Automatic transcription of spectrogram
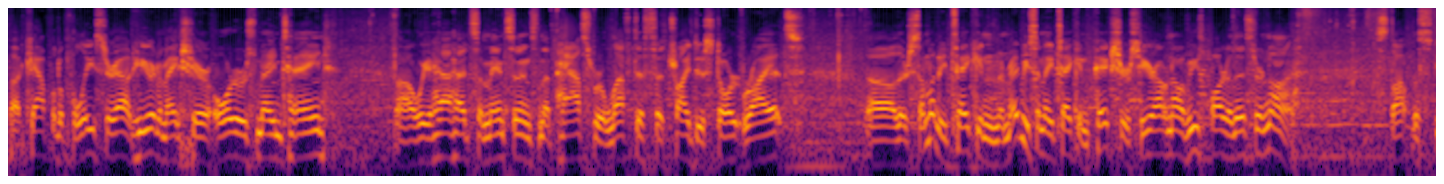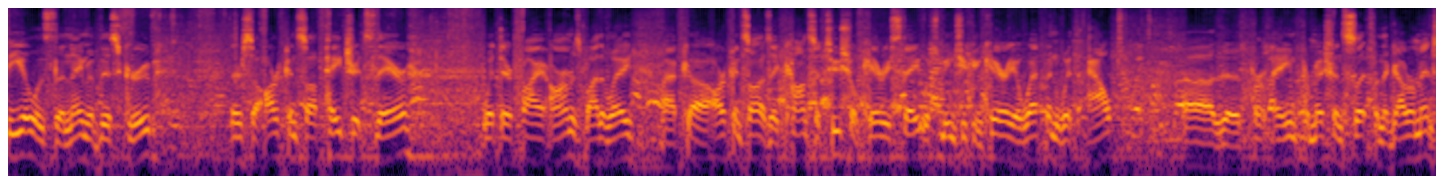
uh, Capitol Police are out here to make sure order is maintained. Uh, we have had some incidents in the past where leftists have tried to start riots. Uh, there's somebody taking, there may be somebody taking pictures here. I don't know if he's part of this or not. Stop the Steal is the name of this group. There's the Arkansas Patriots there with their firearms. By the way, uh, uh, Arkansas is a constitutional carry state, which means you can carry a weapon without uh, the per permission slip from the government,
